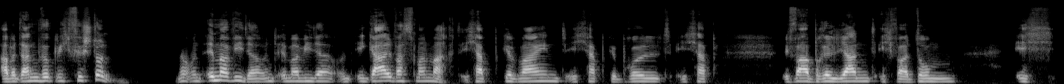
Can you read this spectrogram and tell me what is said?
Aber dann wirklich für Stunden. Ne, und immer wieder und immer wieder und egal was man macht. Ich habe geweint, ich habe gebrüllt, ich habe, ich war brillant, ich war dumm, ich,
